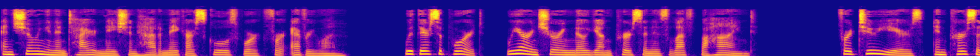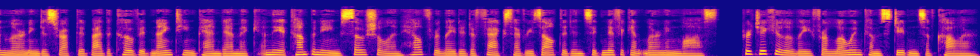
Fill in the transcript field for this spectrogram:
and showing an entire nation how to make our schools work for everyone. With their support, we are ensuring no young person is left behind. For two years, in person learning disrupted by the COVID 19 pandemic and the accompanying social and health related effects have resulted in significant learning loss, particularly for low income students of color.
